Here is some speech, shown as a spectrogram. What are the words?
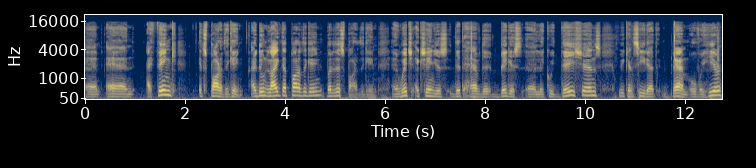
Um, and I think it's part of the game. I don't like that part of the game, but it is part of the game. And which exchanges did have the biggest uh, liquidations? We can see that, bam, over here.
